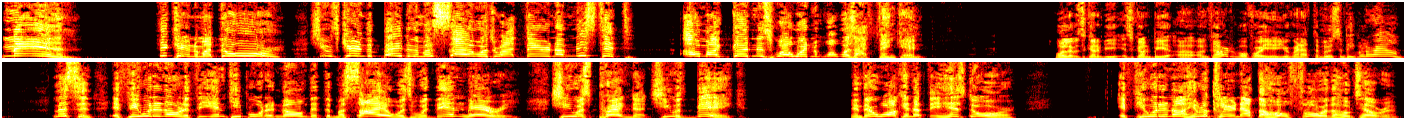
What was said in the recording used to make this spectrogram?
Man! He came to my door. She was carrying the baby. The Messiah was right there and I missed it. Oh my goodness. What, what was I thinking? Well, it was going to be, it's going to be uh, uncomfortable for you. You're going to have to move some people around. Listen, if he would have known, if the innkeeper would have known that the Messiah was within Mary, she was pregnant, she was big, and they're walking up to his door, if he would have known, he would have cleared out the whole floor of the hotel room.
